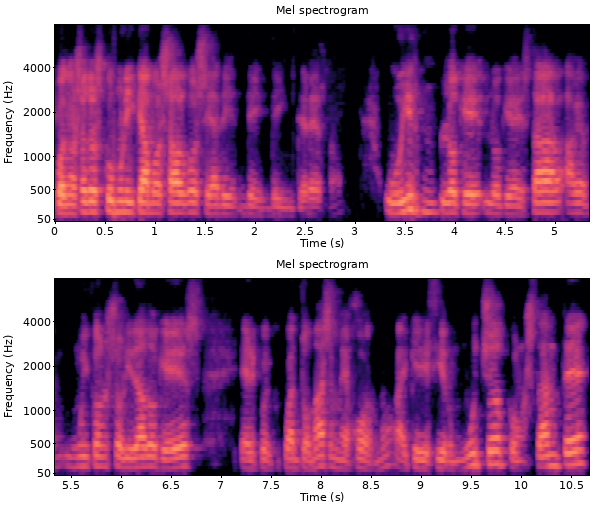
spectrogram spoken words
cuando nosotros comunicamos algo sea de, interés. ¿no? Huir lo, que, lo que está muy consolidado, que es el, cuanto más mejor. ¿no? Hay que decir mucho, constante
